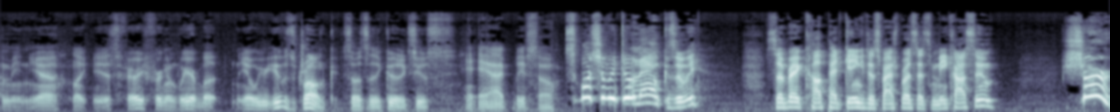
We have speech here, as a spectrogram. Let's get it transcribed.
I mean, yeah, like it's very friggin' weird, but you know, he was drunk, so it's a good excuse. Yeah, I believe so. So what should we do now, Kazooie? Celebrate Cuphead getting into Smash Bros. as Mii costume? Sure.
